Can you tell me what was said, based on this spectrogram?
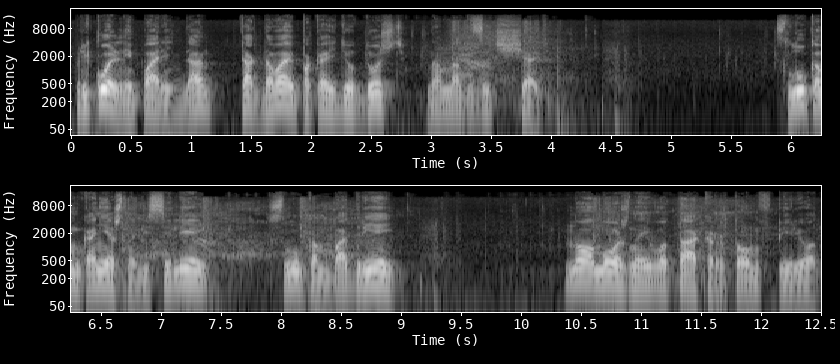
Прикольный парень, да? Так, давай, пока идет дождь, нам надо зачищать. С луком, конечно, веселей. С луком бодрей. Но можно его так ртом вперед.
